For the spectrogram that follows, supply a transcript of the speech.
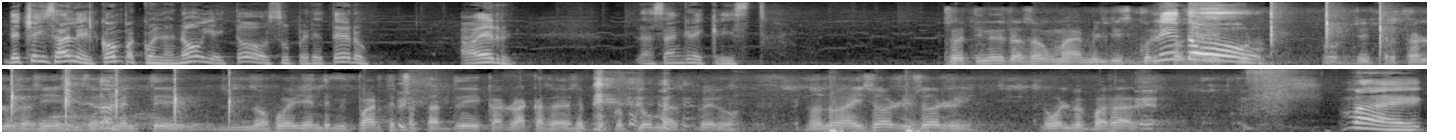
De hecho, ahí sale el compa con la novia y todo, súper hetero. A ver, la sangre de Cristo. Tienes razón, mae. Mil disculpas. ¡Lindo! Por tratarlos así. Sinceramente, no fue bien de mi parte tratar de carracas a ese poco de plumas, pero no, no, ahí sorry, sorry. No vuelve a pasar. Mae,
